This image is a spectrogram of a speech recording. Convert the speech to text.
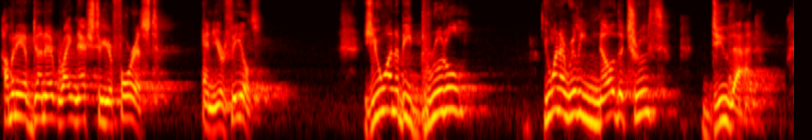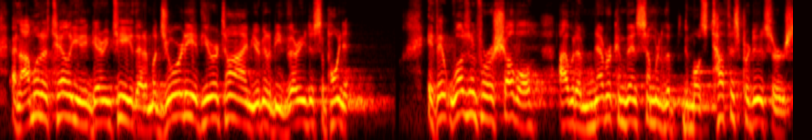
How many have done it right next to your forest and your fields? You want to be brutal? You want to really know the truth? Do that. And I'm going to tell you and guarantee you that a majority of your time, you're going to be very disappointed. If it wasn't for a shovel, I would have never convinced some of the, the most toughest producers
